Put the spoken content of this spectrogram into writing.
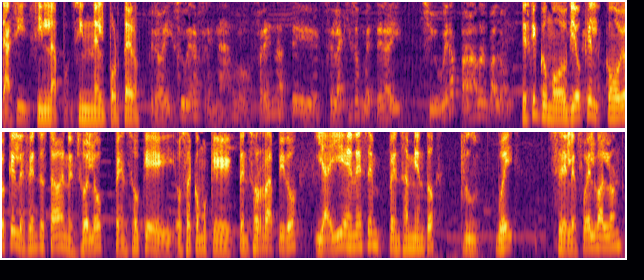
Así, sin, la, sin el portero. Pero ahí se hubiera frenado, frénate. Se la quiso meter ahí. Si hubiera parado el balón, Es que como vio que el, como vio que el defensa estaba en el suelo, pensó que, o sea, como que pensó rápido y ahí en ese pensamiento, pues, güey, se le fue el balón.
